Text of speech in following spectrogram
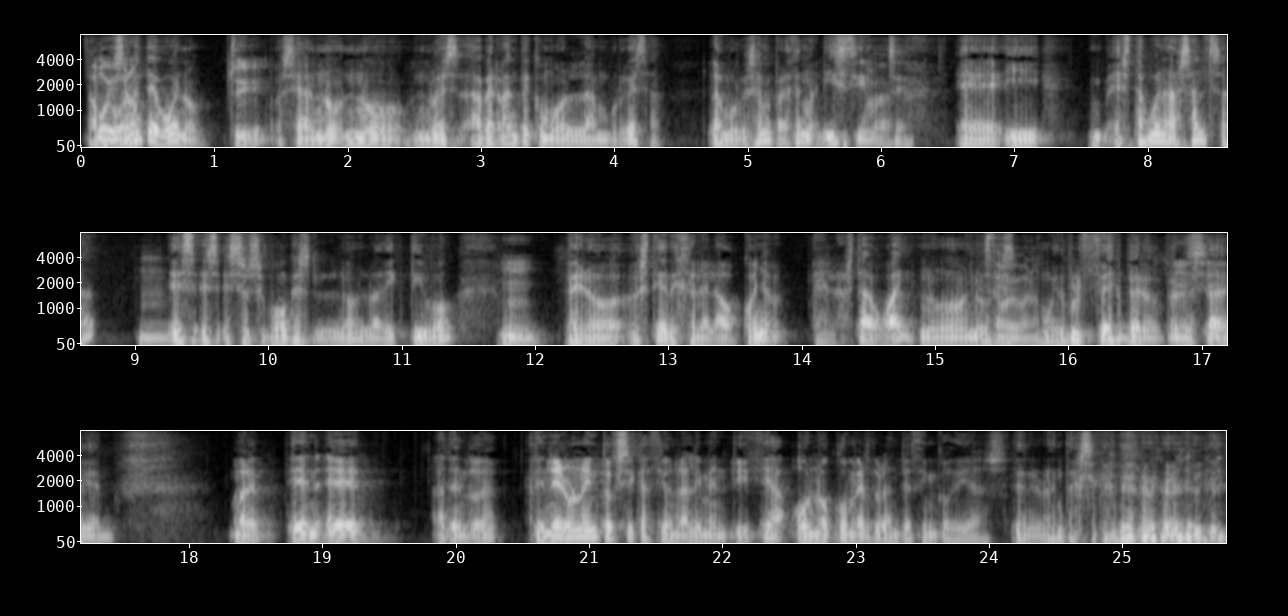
Está muy curiosamente bueno. Sí. O sea, no, no, no es aberrante como la hamburguesa. La hamburguesa me parece malísima. Sí. Eh, y está buena la salsa. Mm. Es, es- eso supongo que es ¿no? lo adictivo. Mm. Pero, hostia, dije el helado. Coño, el helado está guay. No, no Está es muy bueno. muy dulce, pero, pero Sí, está sí. bien. Vale, ten- eh, atento, ¿eh? ¿Tener una intoxicación alimenticia o no comer durante 5 días? Tener una intoxicación.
